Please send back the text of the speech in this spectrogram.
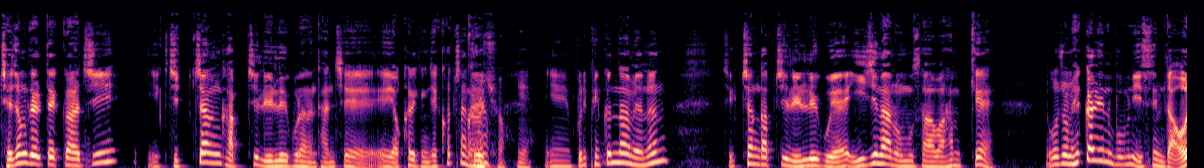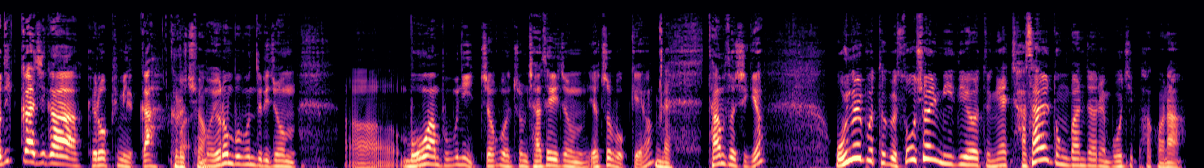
제정될 때까지 이 직장 갑질 119라는 단체의 역할이 굉장히 컸잖아요. 그렇죠. 예. 예, 브리핑 끝나면은 직장 갑질 119의 이진아 노무사와 함께 이거 좀 헷갈리는 부분이 있습니다. 어디까지가 괴롭힘일까? 그렇죠. 뭐, 뭐 이런 부분들이 좀 어, 모호한 부분이 있죠. 좀 자세히 좀 여쭤볼게요. 네. 다음 소식이요. 오늘부터 그 소셜 미디어 등의 자살 동반자를 모집하거나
